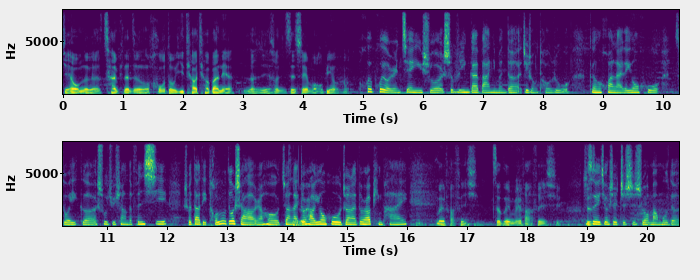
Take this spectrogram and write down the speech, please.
就像我们那个产品的这种弧度，一条调半年，让人家说你这是有毛病哈。会不会有人建议说，是不是应该把你们的这种投入跟换来的用户做一个数据上的分析？说到底投入多少，然后赚来多少用户，赚来多少品牌？没法分析，这东西没法分析。所以就是只是说盲目的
